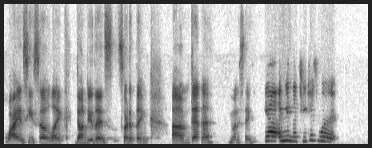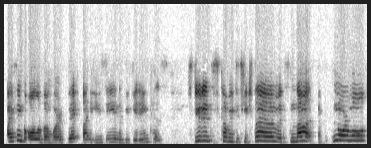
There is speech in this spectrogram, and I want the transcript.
why is he so like, don't do this sort of thing? Um, Dana, you want to say? Yeah, I mean, the teachers were, I think all of them were a bit uneasy in the beginning because students coming to teach them, it's not normal.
